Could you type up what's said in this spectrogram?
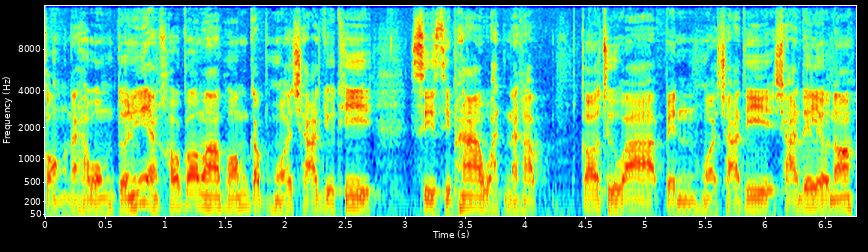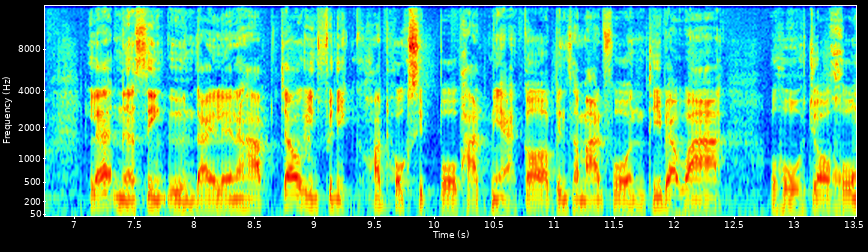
กล่องนะครับผมตัวนี้เนี่ยเขาก็มาพร้อมกับหัวชาร์จอยู่ที่ 45 วัตต์นะครับก็ถือว่าเป็นหัวชาร์จที่ชาร์จได้เร็วเนาะและเหนือสิ่งอื่นใดเลยนะครับ เจ้า Infinix Hot 60 Pro Plus เนี่ยก็เป็นสมาร์ทโฟนที่แบบว่า โอ้โห จอโค้ง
